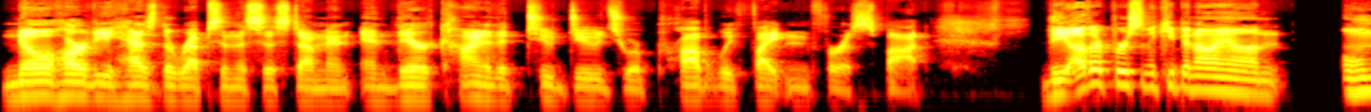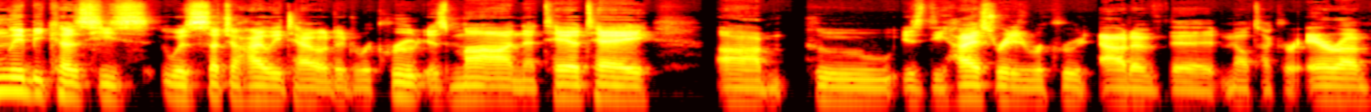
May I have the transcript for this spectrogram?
Noah Harvey has the reps in the system, and and they're kind of the two dudes who are probably fighting for a spot. The other person to keep an eye on only because he's was such a highly touted recruit is Ma Natoete, um, who is the highest rated recruit out of the Mel Tucker era.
